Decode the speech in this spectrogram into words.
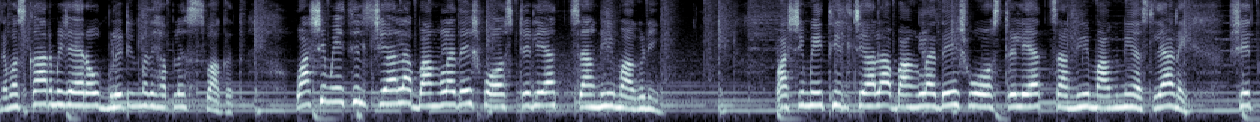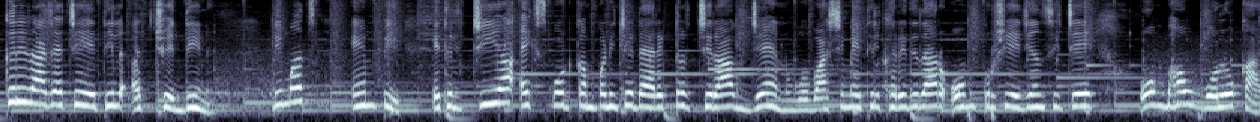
नमस्कार मी जय राऊत बुलेटिनमध्ये आपलं स्वागत. वाशिम येथील चियाला बांगलादेश व ऑस्ट्रेलियात चांगली मागणी. वाशिम येथील चियाला बांगलादेश व ऑस्ट्रेलियात चांगली मागणी असल्याने शेतकरी राजाचे येथील अच्छे दिन. निमच एम पी येथील चिया एक्सपोर्ट कंपनीचे डायरेक्टर चिराग जैन व वाशिम येथील खरेदीदार ओम कृषी एजन्सीचे ओमभाऊ बोलोकार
